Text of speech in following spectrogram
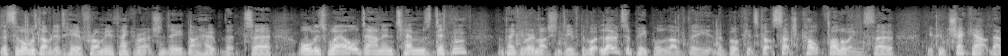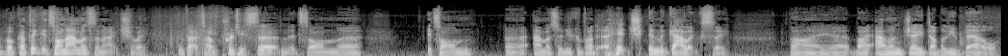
Listen, always lovely to hear from you. Thank you very much indeed. And I hope that uh, all is well down in Thames Ditton. And thank you very much indeed for the book. Loads of people love the, the book. It's got such cult following, so you can check out that book. I think it's on Amazon, actually. In fact, I'm pretty certain it's on, uh, it's on uh, Amazon. You can find it. A Hitch in the Galaxy by uh, by Alan J.W. Bell.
